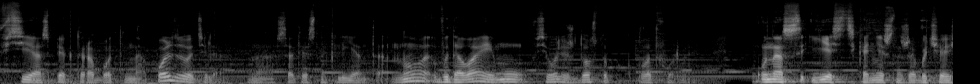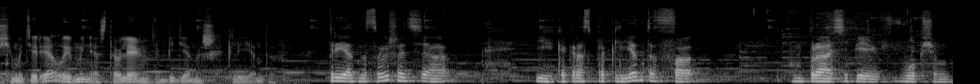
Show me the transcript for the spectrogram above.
все аспекты работы на пользователя, на, соответственно, клиента, но выдавая ему всего лишь доступ к платформе. У нас есть, конечно же, обучающие материалы, и мы не оставляем в беде наших клиентов. Приятно слышать. А, и как раз про клиентов, а, про CPA, в общем,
